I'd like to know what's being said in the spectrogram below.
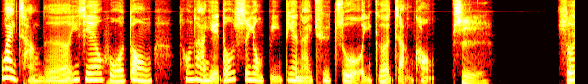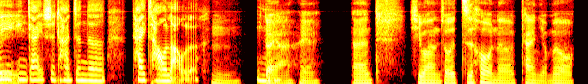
外场的一些活动，通常也都是用笔电来去做一个掌控。是，所以应该是它真的太操劳了。嗯。嗯、对，啊，嗯，那希望说之后呢，看有没有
